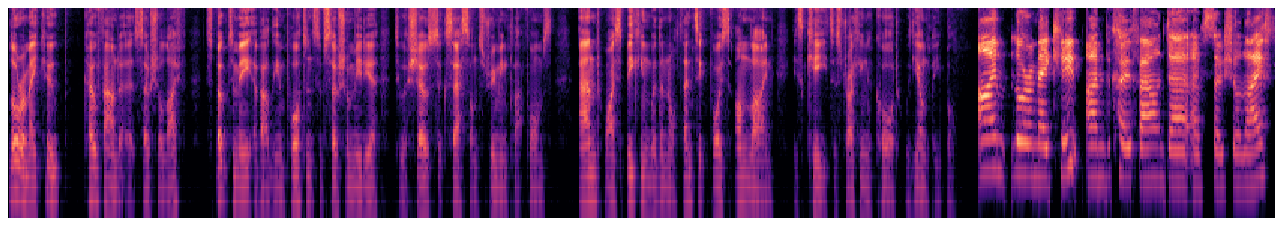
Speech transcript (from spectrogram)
Laura May Coop, co founder at Social Life, spoke to me about the importance of social media to a show's success on streaming platforms and why speaking with an authentic voice online is key to striking a chord with young people. I'm Laura May Coop. I'm the co founder of Social Life,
